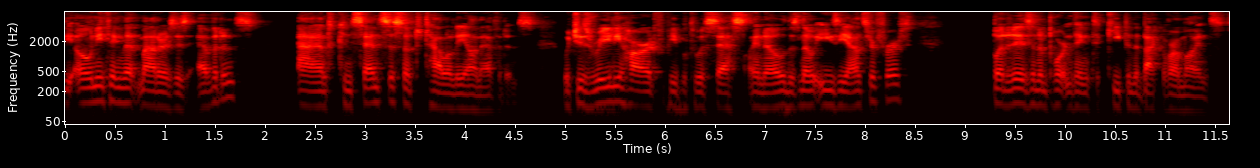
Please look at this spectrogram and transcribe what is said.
The only thing that matters is evidence and consensus and totality on evidence, which is really hard for people to assess. I know there's no easy answer for it, but it is an important thing to keep in the back of our minds.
